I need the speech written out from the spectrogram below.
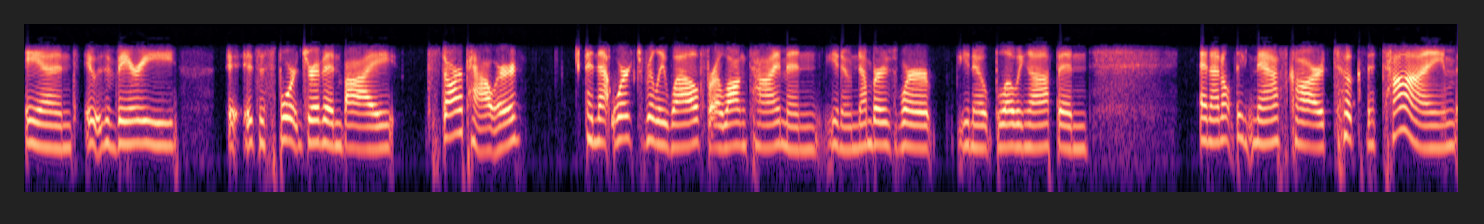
And it was a very, it's a sport driven by star power and that worked really well for a long time and you know numbers were you know blowing up and and I don't think NASCAR took the time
